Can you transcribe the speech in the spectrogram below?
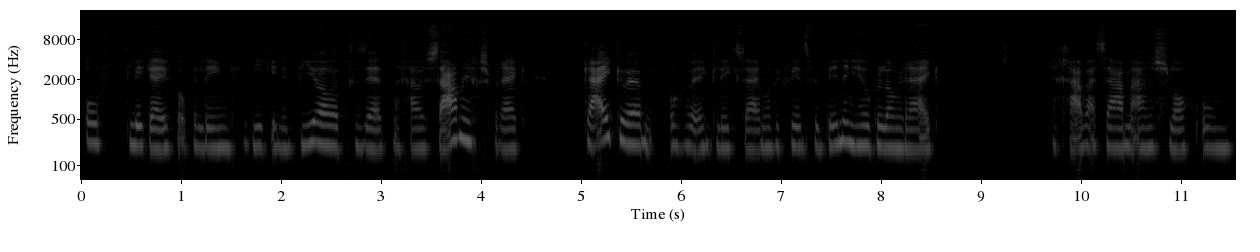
Of klik even op de link die ik in de bio heb gezet. Dan gaan we samen in gesprek. Kijken we of we een klik zijn. Want ik vind verbinding heel belangrijk. En gaan we samen aan de slag om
